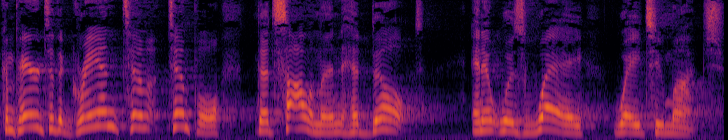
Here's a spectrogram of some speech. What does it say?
compared to the grand tem- temple that Solomon had built. And it was way, way too much.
